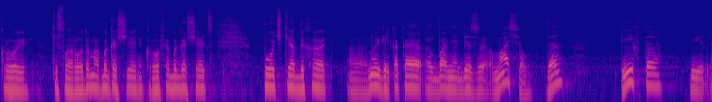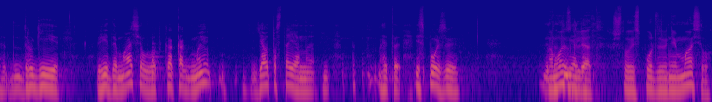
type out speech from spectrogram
крови кислородом, обогащение, кровь обогащается, почки отдыхают. Э, ну, Игорь, какая баня без масел, да? Пихта, и другие виды масел, вот как, как мы, я вот постоянно это использую На мой метод? взгляд, что использование масел,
